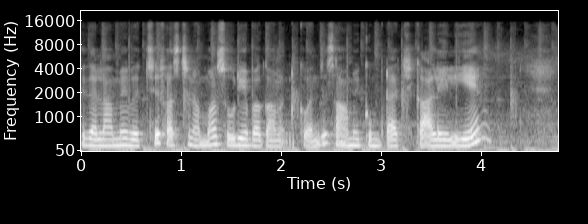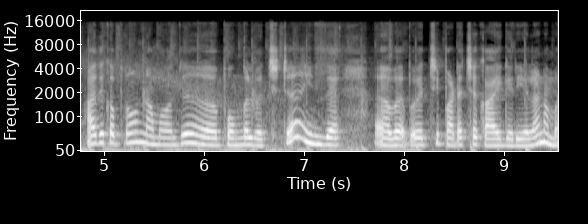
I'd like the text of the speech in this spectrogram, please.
இதெல்லாமே வச்சு ஃபஸ்ட்டு நம்ம சூரிய பகவானுக்கு வந்து சாமி கும்பிட்டாச்சு காலையிலேயே. அதுக்கப்புறம் நம்ம வந்து பொங்கல் வச்சுட்டு இந்த வச்சு படைச்ச காய்கறியெல்லாம் நம்ம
